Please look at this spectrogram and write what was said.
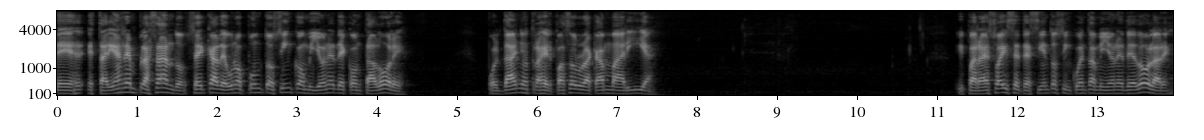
Se estarían reemplazando cerca de 1.5 millones de contadores por daños tras el paso del huracán María. Y para eso hay 750 millones de dólares,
